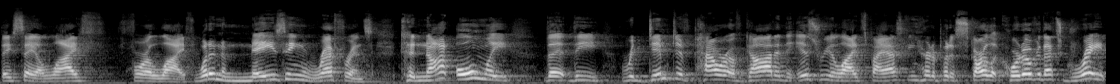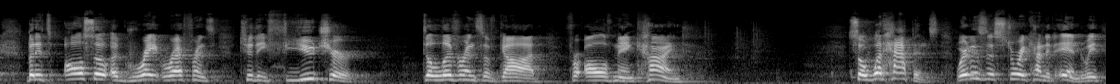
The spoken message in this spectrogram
they say, A life for a life. What an amazing reference to not only the, the redemptive power of God and the Israelites by asking her to put a scarlet cord over, that's great, but it's also a great reference to the future deliverance of God for all of mankind. So, what happens? Where does this story kind of end? We,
